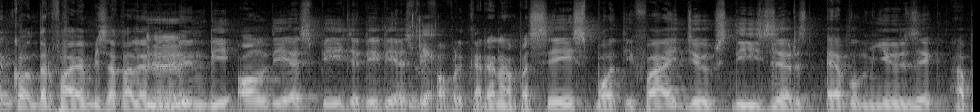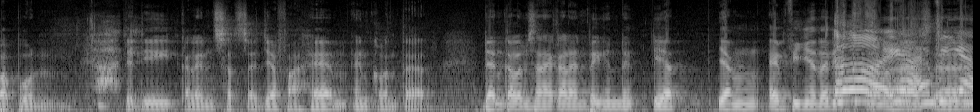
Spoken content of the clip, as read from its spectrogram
Encounter Fire bisa kalian dengerin di all DSP. Jadi DSP Hmm. Yeah. favorit kalian apa sih? Spotify, Joox, Deezer, Apple Music, apa pun. Ah, Jadi kalian search saja Fahem Encounter. Dan kalau misalnya kalian pengen lihat yang MV-nya tadi Ah, kita bahas, iya, MV-nya.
